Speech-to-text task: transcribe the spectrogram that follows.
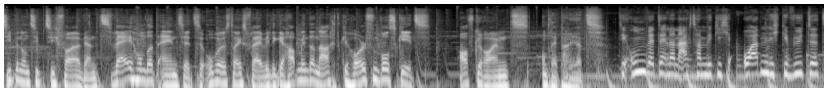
77 Feuerwehren, 200 Einsätze. Oberösterreichs Freiwillige haben in der Nacht geholfen, wo es geht. Aufgeräumt und repariert. Die Unwetter in der Nacht haben wirklich ordentlich gewütet.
